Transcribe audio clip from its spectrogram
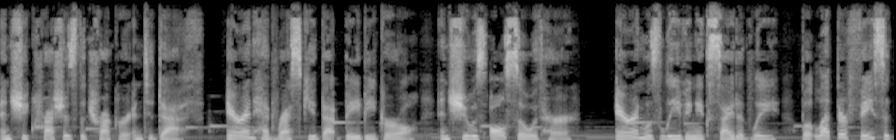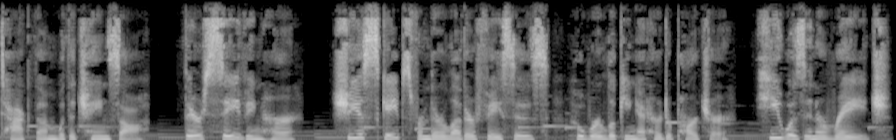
and she crushes the trucker into death. Erin had rescued that baby girl, and she was also with her. Erin was leaving excitedly, but let their face attack them with a chainsaw. They're saving her. She escapes from their leather faces, who were looking at her departure. He was in a rage.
